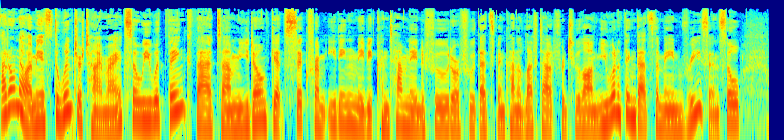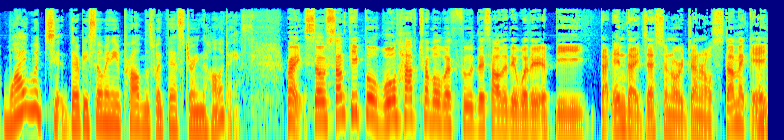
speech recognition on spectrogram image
I don't know. I mean, it's the winter time, right? So we would think that um, you don't get sick from eating maybe contaminated food or food that's been kind of left out for too long. You wouldn't think that's the main reason. So why would there be so many problems with this during the holidays? Right. So some people will have trouble with food this holiday, whether it be the indigestion or general stomach ache,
